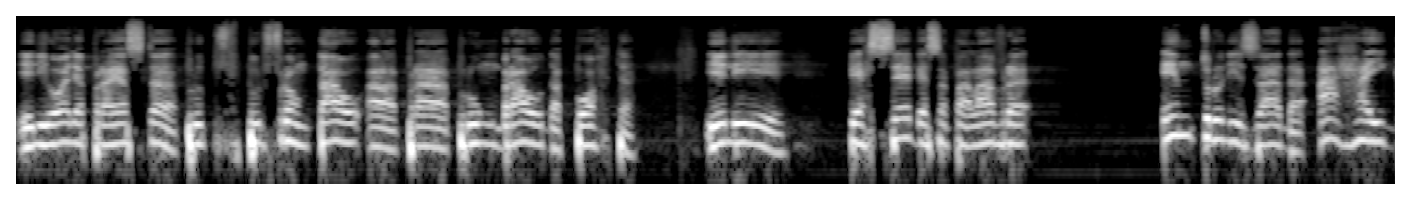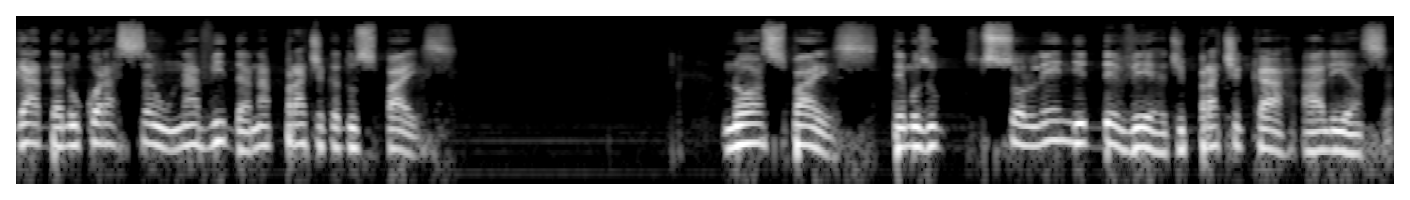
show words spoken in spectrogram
ele olha para esta, para o frontal, para o umbral da porta, ele percebe essa palavra entronizada, arraigada no coração, na vida, na prática dos pais. Nós, pais, temos o solene dever de praticar a aliança.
